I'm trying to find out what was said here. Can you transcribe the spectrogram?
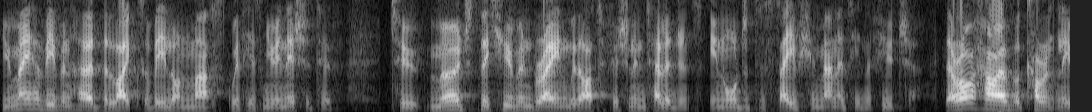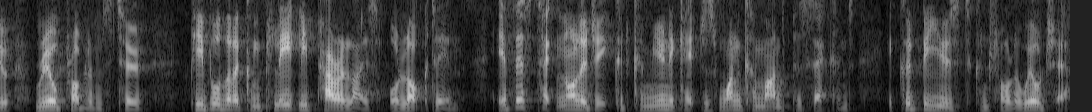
You may have even heard the likes of Elon Musk with his new initiative to merge the human brain with artificial intelligence in order to save humanity in the future. There are, however, currently real problems too. People that are completely paralyzed or locked in. If this technology could communicate just one command per second, it could be used to control a wheelchair.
